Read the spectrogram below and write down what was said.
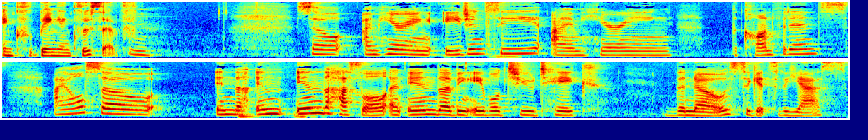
inc- being inclusive. Mm. So I'm hearing agency, I'm hearing the confidence. I also in the in in the hustle and in the being able to take the no's to get to the yes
